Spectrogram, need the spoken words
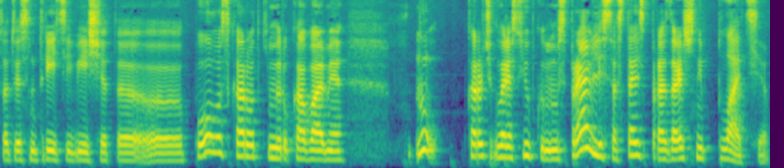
соответственно, третья вещь – это поло с короткими рукавами. Ну, Короче говоря, с юбками мы справились, остались прозрачные платья.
